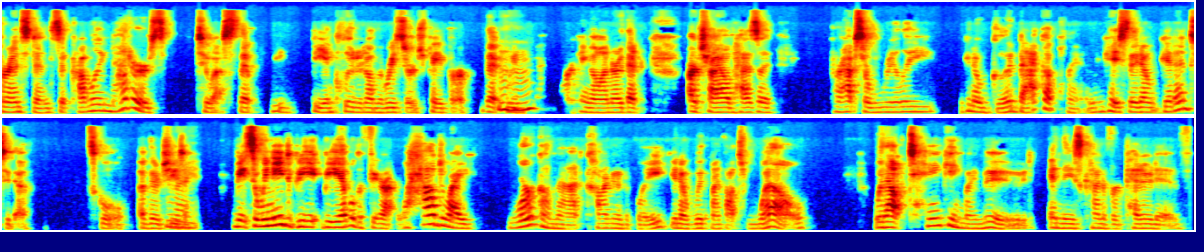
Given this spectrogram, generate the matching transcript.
For instance it probably matters to us that we be included on the research paper that mm-hmm. we're working on or that our child has a perhaps a really you know good backup plan in case they don't get into the school of their choosing right mean, so we need to be be able to figure out well, how do I work on that cognitively, you know, with my thoughts well, without tanking my mood in these kind of repetitive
